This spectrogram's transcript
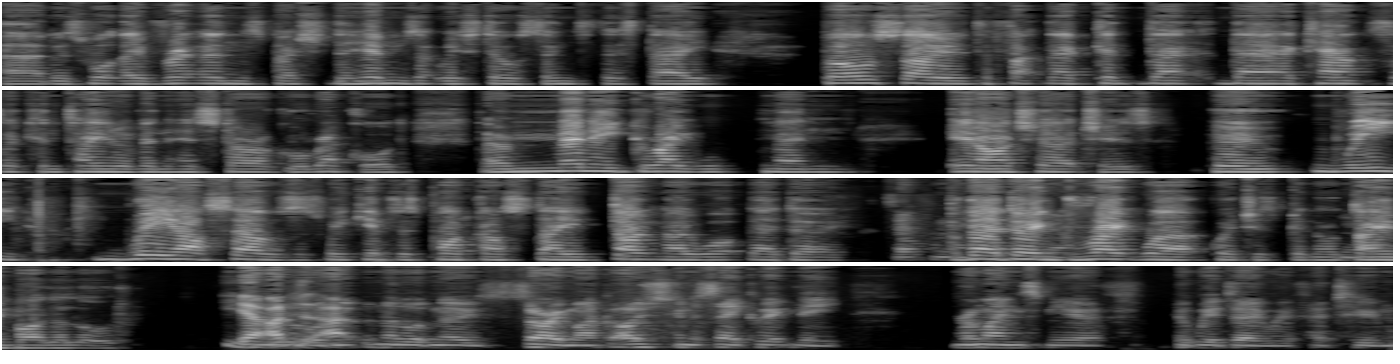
um, is what they've written, especially the hymns that we still sing to this day. But also the fact that, that their accounts are contained within the historical record. There are many great men in our churches who we we ourselves, as we give this podcast today, don't know what they're doing. Definitely. But they're doing yeah. great work, which has been ordained yeah. by the Lord. Yeah, and the, Lord, and the Lord knows. Sorry, Mike. I was just going to say quickly. Reminds me of the widow with her two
